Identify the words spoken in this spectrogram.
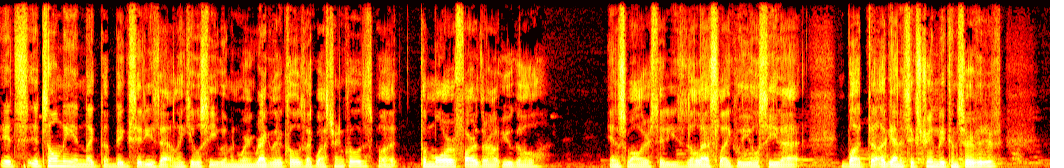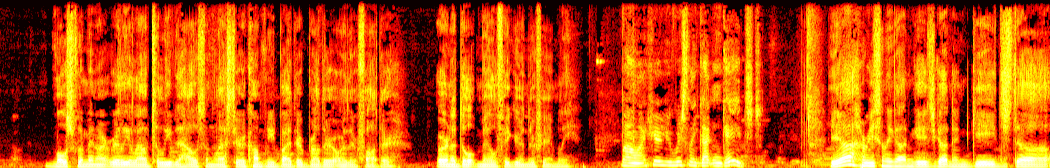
It's it's only in like the big cities that like you'll see women wearing regular clothes like Western clothes, but the more farther out you go, in smaller cities, the less likely you'll see that. But uh, again, it's extremely conservative most women aren't really allowed to leave the house unless they're accompanied by their brother or their father or an adult male figure in their family. Well, I hear you recently got engaged. Yeah, I recently got engaged. Got engaged. Uh,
